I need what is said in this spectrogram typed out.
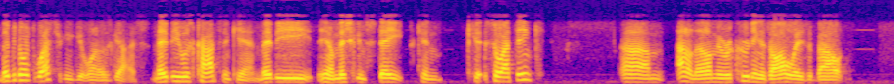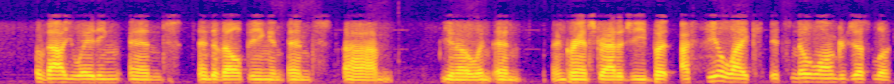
maybe Northwestern can get one of those guys. Maybe Wisconsin can. Maybe you know Michigan State can. So I think um, I don't know. I mean, recruiting is always about evaluating and and developing and and um, you know and and and grand strategy. But I feel like it's no longer just look.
